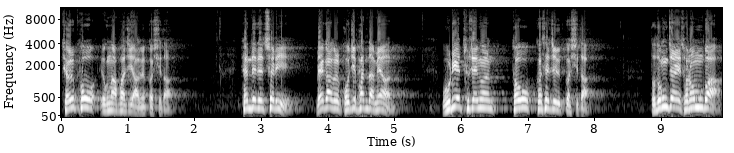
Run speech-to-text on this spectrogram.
결코 용납하지 않을 것이다. 현대제철이 매각을 고집한다면 우리의 투쟁은 더욱 거세질 것이다. 노동자의 존엄과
